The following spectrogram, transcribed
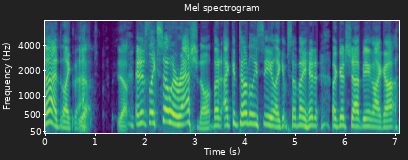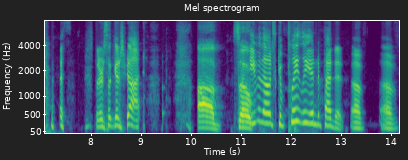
head like that. Yeah. And it's like so irrational, but I could totally see like if somebody hit a good shot being like, oh, there's a good shot. um, so even though it's completely independent of of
